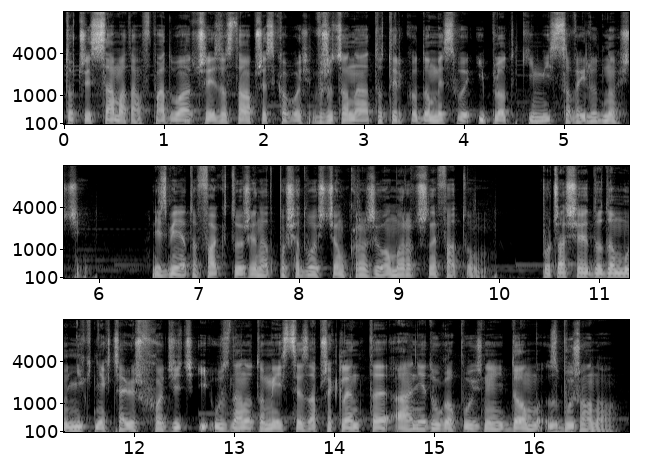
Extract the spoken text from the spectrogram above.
To czy sama tam wpadła, czy została przez kogoś wrzucona, to tylko domysły i plotki miejscowej ludności. Nie zmienia to faktu, że nad posiadłością krążyło mroczne fatum. Po czasie do domu nikt nie chciał już wchodzić i uznano to miejsce za przeklęte, a niedługo później dom zburzono.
